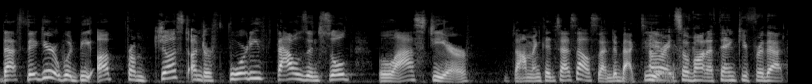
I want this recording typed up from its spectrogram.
That figure would be up from just under 40,000 sold last year. Dom and Contessa, I'll send it back to you. All right, Silvana, thank you for that.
